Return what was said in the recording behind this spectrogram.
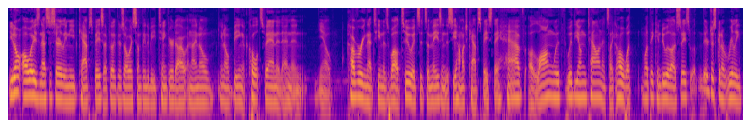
you don't always necessarily need cap space. I feel like there's always something to be tinkered out, and I know, you know, being a Colts fan and, and, and you know, covering that team as well too. It's it's amazing to see how much cap space they have along with with young talent. It's like oh what what they can do with a lot of space. Well, they're just going to really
